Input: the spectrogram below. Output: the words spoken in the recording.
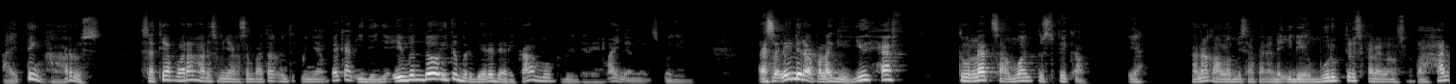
I think harus. Setiap orang harus punya kesempatan untuk menyampaikan idenya, even though itu berbeda dari kamu, berbeda dari yang lain, dan lain sebagainya. As a leader apalagi, you have to let someone to speak up. ya. Karena kalau misalkan ada ide yang buruk, terus kalian langsung tahan,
